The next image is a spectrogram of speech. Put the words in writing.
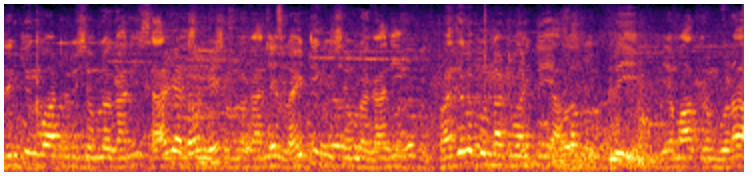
డ్రింకింగ్ వాటర్ విషయంలో కానీ శానిటేషన్ విషయంలో కానీ లైటింగ్ విషయంలో కానీ ప్రజలకు ఉన్నటువంటి అసంతృప్తి ఏమాత్రం కూడా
